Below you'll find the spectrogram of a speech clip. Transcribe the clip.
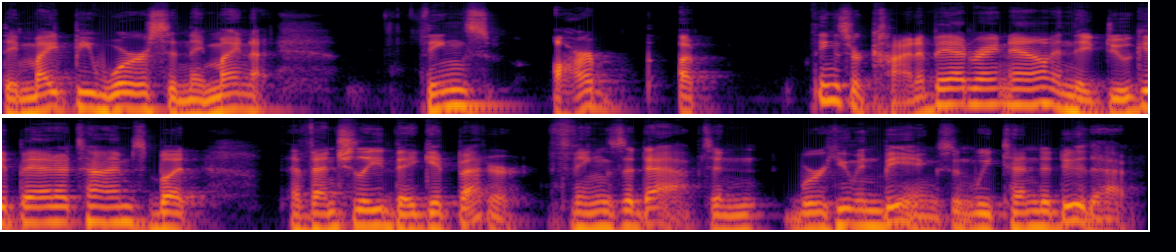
They might be worse and they might not. Things are uh, things are kind of bad right now and they do get bad at times, but eventually they get better. Things adapt and we're human beings and we tend to do that.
